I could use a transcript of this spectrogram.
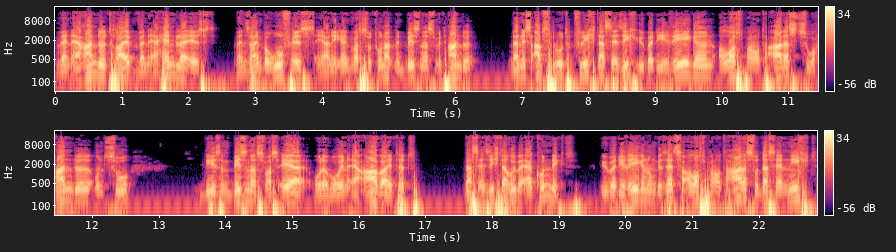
wenn er Handel treibt, wenn er Händler ist, wenn sein Beruf ist, ja, irgendwas zu tun hat mit Business, mit Handel, dann ist absolute Pflicht, dass er sich über die Regeln Allah subhanahu wa ta'ala zu Handel und zu diesem Business, was er oder worin er arbeitet, dass er sich darüber erkundigt, über die Regeln und Gesetze Allah subhanahu wa ta'ala, so dass er nicht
